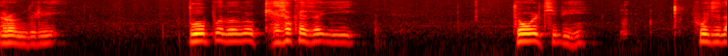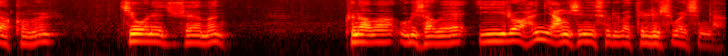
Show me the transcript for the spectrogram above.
여러분들이 무엇보다도 계속해서 이 도올TV 후즈닷컴을 지원해 주셔야만 그나마 우리 사회에 이러한 양심의 소리가 들릴 수가 있습니다.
